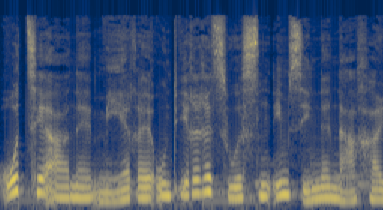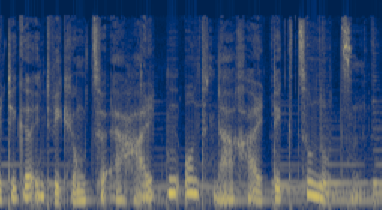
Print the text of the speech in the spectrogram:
Ozeane, Meere und ihre Ressourcen im Sinne nachhaltiger Entwicklung zu erhalten und nachhaltig zu nutzen.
